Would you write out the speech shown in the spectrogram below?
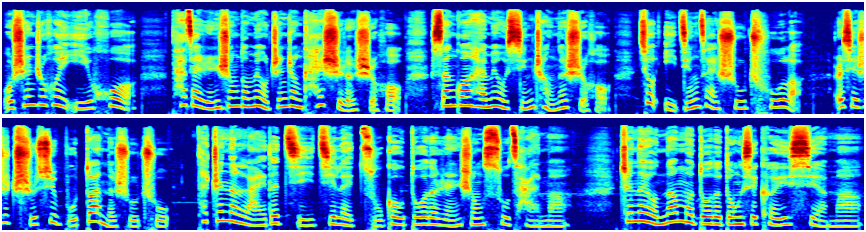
我甚至会疑惑，他在人生都没有真正开始的时候，三观还没有形成的时候，就已经在输出了。而且是持续不断的输出，他真的来得及积累足够多的人生素材吗？真的有那么多的东西可以写吗？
